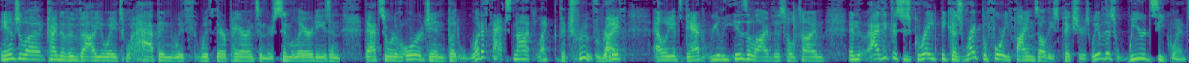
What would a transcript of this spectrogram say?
Angela kind of evaluates what happened with with their parents and their similarities and that sort of origin. But what if that's not like the truth? What Right. if Elliot's dad really is alive this whole time? And I think this is great because right before he finds all these pictures. We have this weird sequence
